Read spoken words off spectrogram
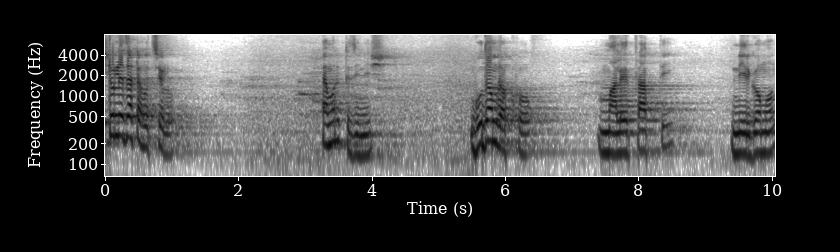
store লেজারটা হচ্ছিল এমন একটি জিনিস। গুদাম রক্ষক, মালের প্রাপ্তি, নির্গমন।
